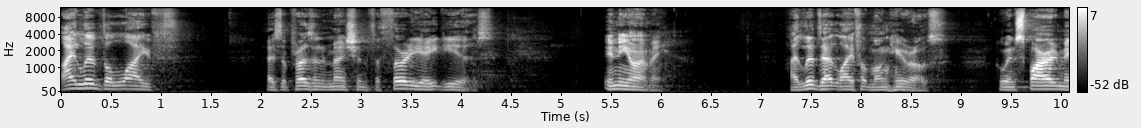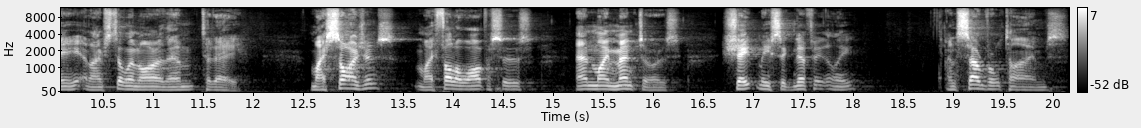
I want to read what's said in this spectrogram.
I lived a life, as the president mentioned, for 38 years in the Army. I lived that life among heroes who inspired me, and I'm still in awe of them today. My sergeants, my fellow officers, and my mentors shaped me significantly, and several times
